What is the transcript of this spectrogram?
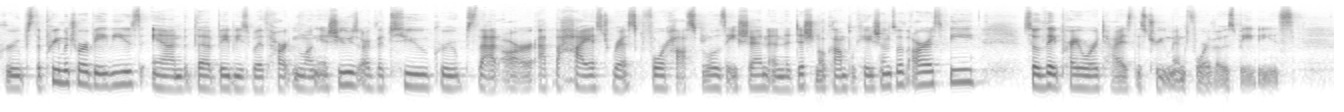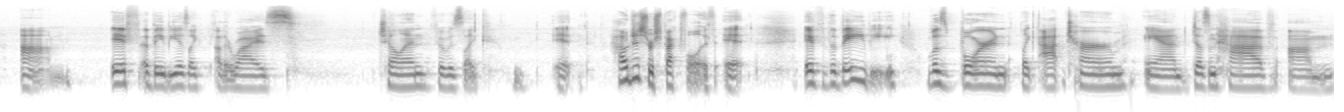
groups. The premature babies and the babies with heart and lung issues are the two groups that are at the highest risk for hospitalization and additional complications with RSV. So they prioritize this treatment for those babies. Um, if a baby is like otherwise chilling, if it was like it, how disrespectful if it, if the baby was born like at term and doesn't have um,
